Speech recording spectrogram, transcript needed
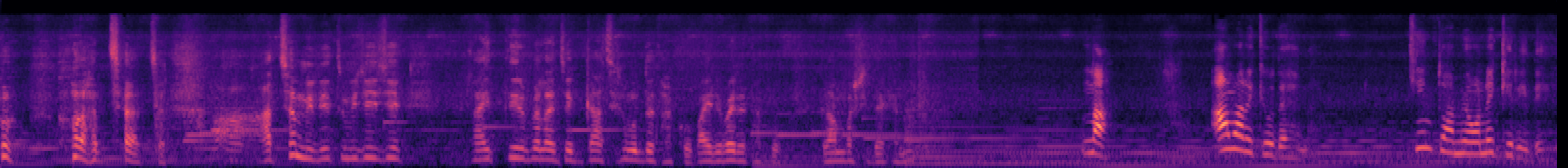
আচ্ছা আচ্ছা। আচ্ছা মিলি তুমি যে যে রাইতের বেলা যে গাছের মধ্যে থাকো বাইরে বাইরে থাকো গ্রামবাসী দেখে না? না আমার কেউ দেখে না। কিন্তু আমি অনেকেরই দেখি।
